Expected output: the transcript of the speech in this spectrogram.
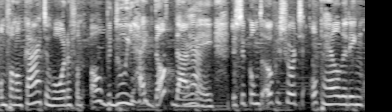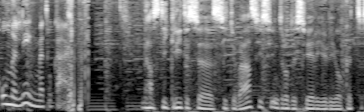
om van elkaar te horen van, oh, bedoel jij dat daarmee? Ja. Dus er komt ook een soort opheldering onderling met elkaar. Naast die kritische situaties introduceren jullie ook het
